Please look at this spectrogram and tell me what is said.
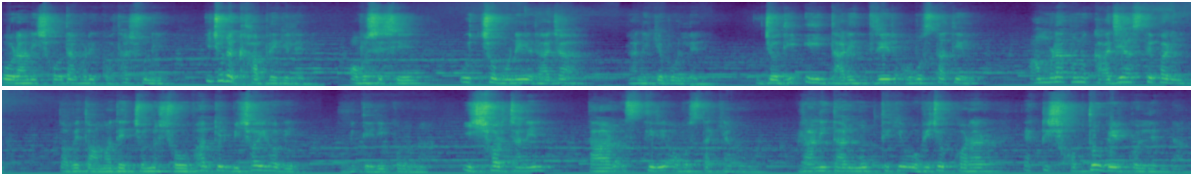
ও রানী সৌদাগরের কথা শুনে কিছুটা ঘাবড়ে গেলেন। অবশেষে উচ্চ মনে রাজা রানীকে বললেন, যদি এই দারিদ্র্যের অবস্থাতেও আমরা কোনো কাজে আসতে পারি, তবে তো আমাদের জন্য সৌভাগ্যের বিষয় হবে। তুমি দেরি করো না। ঈশ্বর জানেন তার স্ত্রীর অবস্থা কেমন। রানী তার মুখ থেকে অভিযোগ করার একটি শব্দও বের করলেন না।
